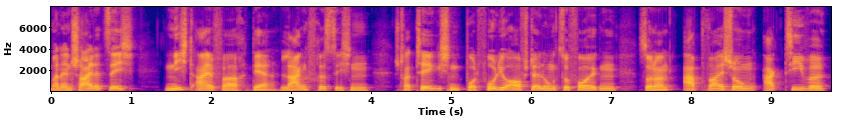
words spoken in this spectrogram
Man entscheidet sich nicht einfach der langfristigen strategischen Portfolioaufstellung zu folgen, sondern Abweichungen, aktive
